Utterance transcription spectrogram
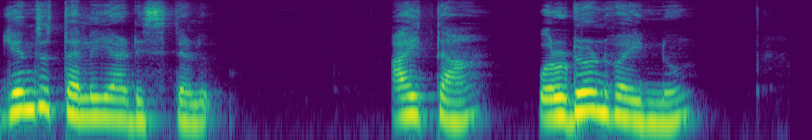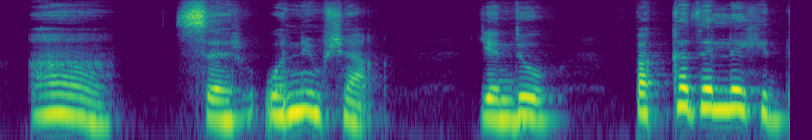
ಎಂದು ತಲೆಯಾಡಿಸಿದಳು. ಆಯ್ತಾ, ಹೊರಡೋಣ್ವಾ ಇನ್ನು? ಹಾಂ, ಸರ್, ಒಂದು ನಿಮಿಷ, ಎಂದು ಪಕ್ಕದಲ್ಲೇ ಇದ್ದ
